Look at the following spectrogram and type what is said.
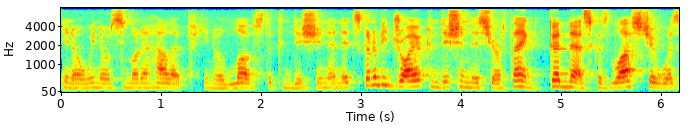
you know, we know Simona Halep, you know, loves the condition, and it's going to be drier condition this year. Thank goodness, because last year was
